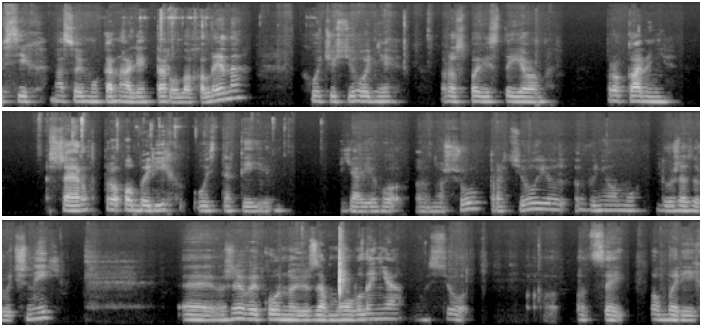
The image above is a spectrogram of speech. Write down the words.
всіх на своєму каналі Таролог Олена. Хочу сьогодні розповісти я вам про камінь Шерл, про оберіг. Ось такий. Я його е, ношу, працюю в ньому, дуже зручний. Е, Вже виконую замовлення. Ось оцей оберіг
